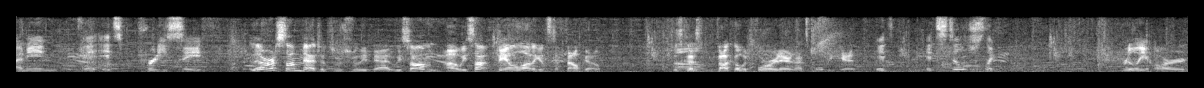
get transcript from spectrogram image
I mean, it, it's pretty safe. There are some matchups which it's really bad. We saw him. Uh, we saw it fail a lot against a Falco, just because Um, Falco would forward air and that's multi hit. It's it's still just like really hard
